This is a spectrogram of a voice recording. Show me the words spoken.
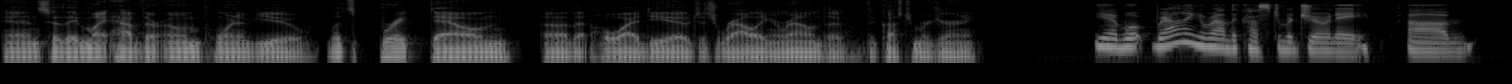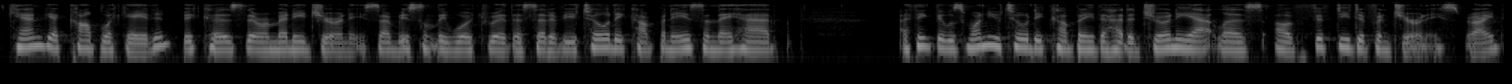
And so they might have their own point of view. Let's break down uh, that whole idea of just rallying around the, the customer journey. Yeah, well, rallying around the customer journey um, can get complicated because there are many journeys. I recently worked with a set of utility companies, and they had, I think there was one utility company that had a journey atlas of 50 different journeys, right?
